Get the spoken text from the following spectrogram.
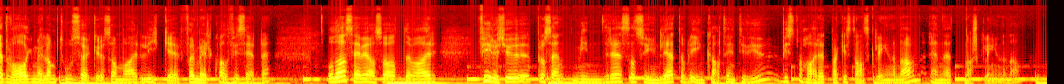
et valg mellom to søkere som var like formelt kvalifiserte. Og da ser vi altså at det var 24% mindre sannsynlighet å bli innkalt til intervju hvis du har et pakistansk-lignende navn enn et norsk-lignende navn.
